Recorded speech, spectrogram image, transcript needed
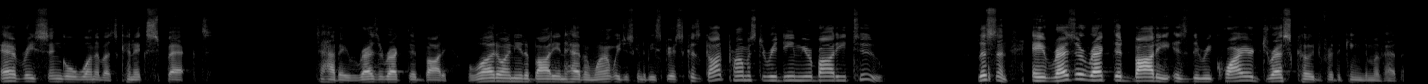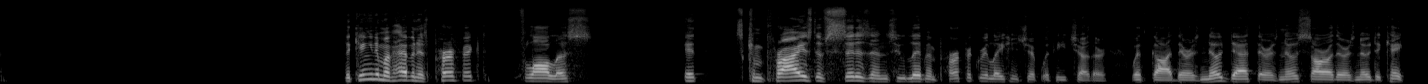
Every single one of us can expect to have a resurrected body. Why do I need a body in heaven? Why aren't we just going to be spirits? Because God promised to redeem your body too. Listen, a resurrected body is the required dress code for the kingdom of heaven. The kingdom of heaven is perfect, flawless. It's comprised of citizens who live in perfect relationship with each other, with God. There is no death, there is no sorrow, there is no decay.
